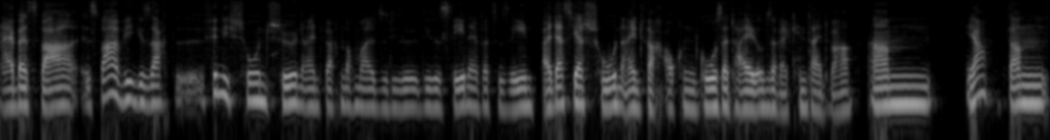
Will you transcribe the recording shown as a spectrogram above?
Aber es war, es war, wie gesagt, äh, finde ich schon schön, einfach nochmal so diese, diese Szene einfach zu sehen, weil das ja schon einfach auch ein großer Teil unserer Kindheit war. Ähm, ja, dann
